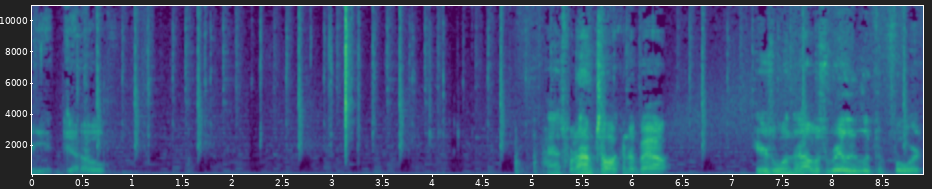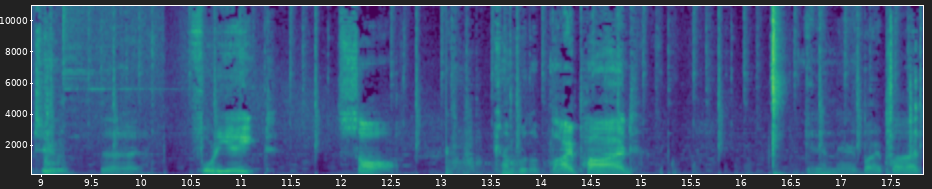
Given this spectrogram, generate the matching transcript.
There you go. That's what I'm talking about. Here's one that I was really looking forward to. The 48 saw. Comes with a bipod. Get in there, bipod.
